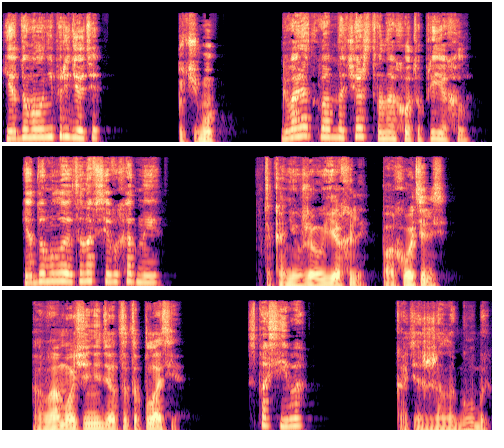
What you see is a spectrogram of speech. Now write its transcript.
Я думала, не придете». «Почему?» «Говорят, к вам начальство на охоту приехало. Я думала, это на все выходные». «Так они уже уехали, поохотились. А вам очень идет это платье». «Спасибо». Катя сжала губы.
